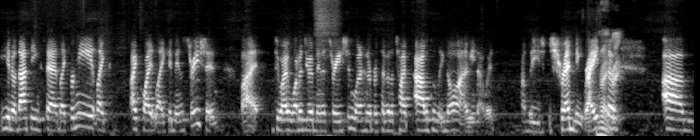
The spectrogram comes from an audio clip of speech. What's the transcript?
you know, that being said, like for me, like I quite like administration, but do I want to do administration 100% of the time? Absolutely not. I mean, that would probably shred me, right? Right. So, um,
